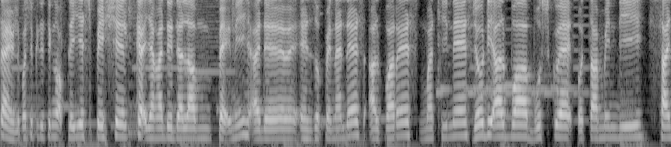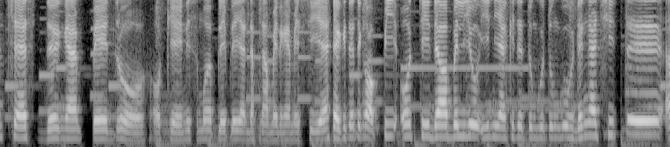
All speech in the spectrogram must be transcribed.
time. Lepas tu kita tengok player special card yang ada dalam pack ni. Ada Enzo Fernandez, Alvarez, Martinez, Jordi Alba, Busquets, Otamendi, Sanchez dengan Pedro. Okay ni semua player-player yang dah pernah main dengan Messi eh? Okay kita tengok POTW ini yang kita tunggu-tunggu Dengan cerita uh,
